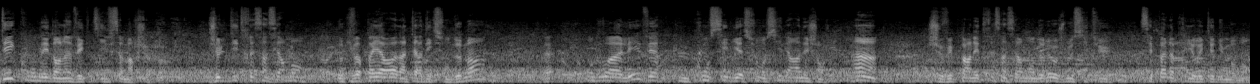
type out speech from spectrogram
Dès qu'on est dans l'invective, ça ne marche pas. Je le dis très sincèrement. Donc il ne va pas y avoir d'interdiction demain. On doit aller vers une conciliation aussi, vers un échange. Un, je vais parler très sincèrement de là où je me situe. Ce n'est pas la priorité du moment.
